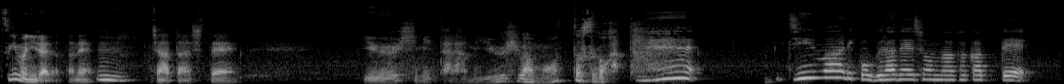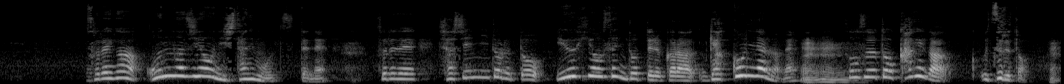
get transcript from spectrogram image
次も2台だったね。うん。チャーターして夕日見たら夕日はもっとすごかった。ねえ。じんわりこうグラデーションがかかってそれが同じように下にも映ってね。それで写真に撮ると夕日を背に撮ってるから逆光になるのね、うんうんうん。そうすると影が映ると、うん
